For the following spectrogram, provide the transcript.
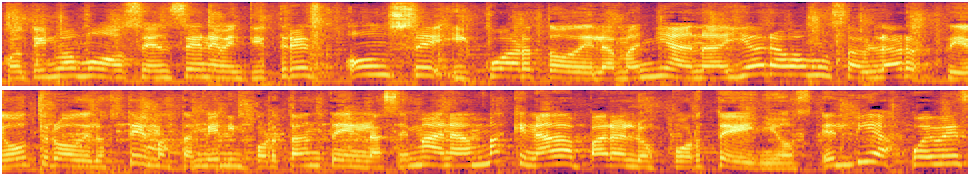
Continuamos en CN23, 11 y cuarto de la mañana y ahora vamos a hablar de otro de los temas también importante en la semana, más que nada para los porteños. El día jueves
